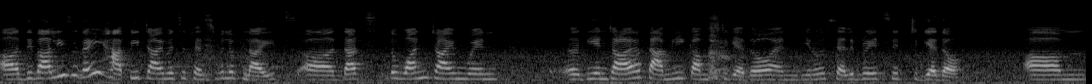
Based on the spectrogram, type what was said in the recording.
Uh, Diwali is a very happy time. It's a festival of lights. Uh, that's the one time when uh, the entire family comes together and you know celebrates it together. Um,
